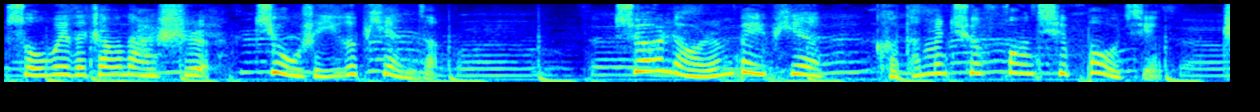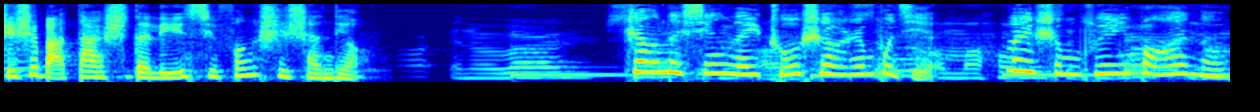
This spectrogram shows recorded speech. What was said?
所谓的张大师就是一个骗子。虽然两人被骗，可他们却放弃报警，只是把大师的联系方式删掉。这样的行为着实让人不解，为什么不愿意报案呢？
